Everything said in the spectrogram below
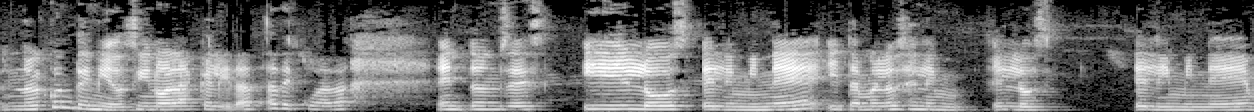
no el contenido, sino la calidad adecuada. Entonces y los eliminé y también los, eliminé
